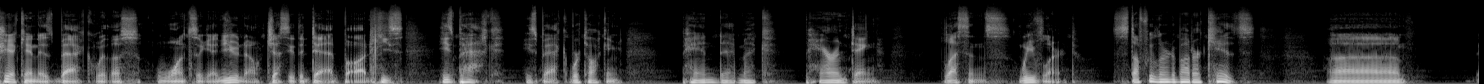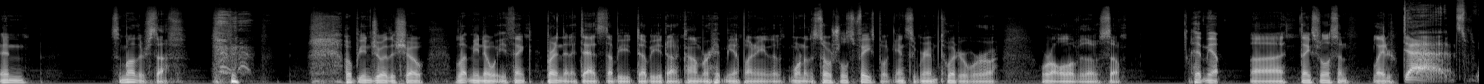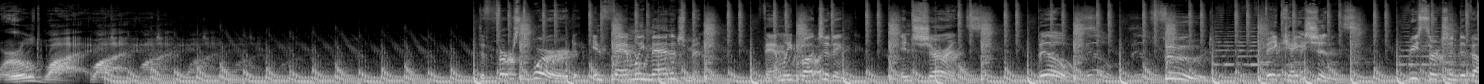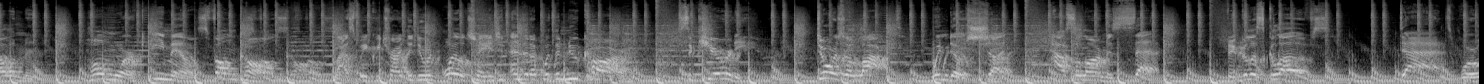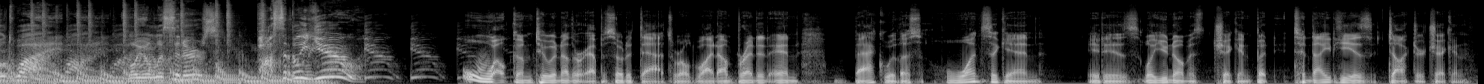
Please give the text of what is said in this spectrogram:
Chicken is back with us once again. You know, Jesse the dad bod. He's he's back. He's back. We're talking pandemic parenting lessons we've learned, stuff we learned about our kids, uh, and some other stuff. Hope you enjoy the show. Let me know what you think. Brendan at dadsww.com or hit me up on any of the, one of the socials Facebook, Instagram, Twitter. We're, we're all over those. So hit me up. Uh, thanks for listening. Later. Dads Worldwide. Why? The first word in family management, family budgeting, insurance, bills, food, vacations, research and development, homework, emails, phone calls. Last week we tried to do an oil change and ended up with a new car. Security. Doors are locked, windows shut, house alarm is set. Fingerless gloves. Dads worldwide. Loyal listeners, possibly you. Welcome to another episode of Dads Worldwide. I'm Brendan, and back with us once again. It is, well, you know him as Chicken, but tonight he is Dr. Chicken.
